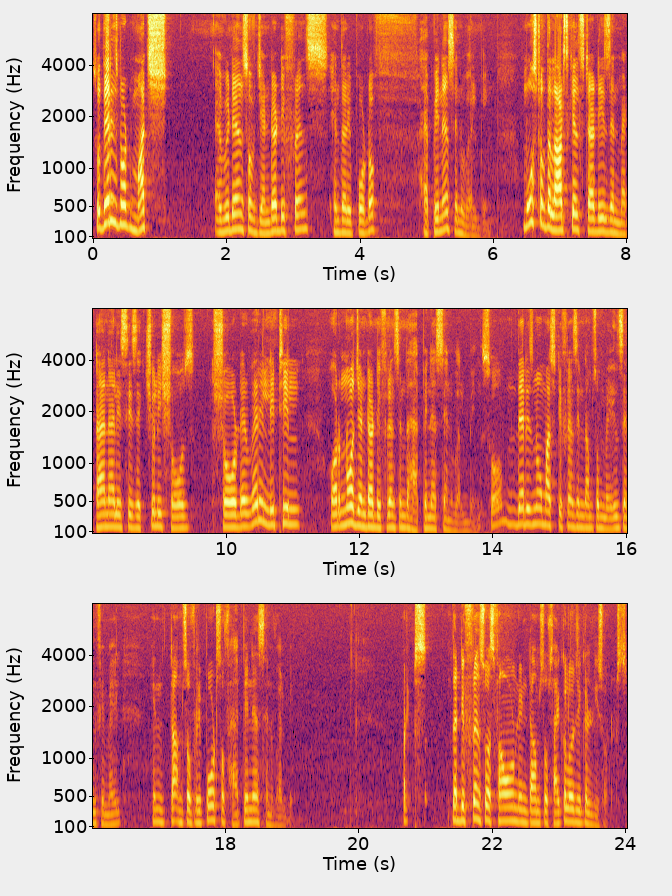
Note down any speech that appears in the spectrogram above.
So, there is not much evidence of gender difference in the report of happiness and well-being. Most of the large scale studies and meta-analysis actually shows showed a very little or no gender difference in the happiness and well-being. So, there is no much difference in terms of males and female in terms of reports of happiness and well-being. But the difference was found in terms of psychological disorders.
